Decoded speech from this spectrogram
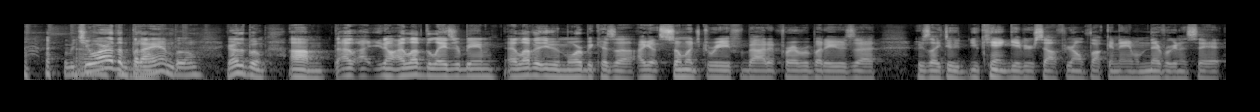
But you are the boom. but I am Boom. You're the boom. Um, I, I, you know, I love the laser beam. I love it even more because uh, I get so much grief about it for everybody who's uh, who's like, dude, you can't give yourself your own fucking name. I'm never gonna say it.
